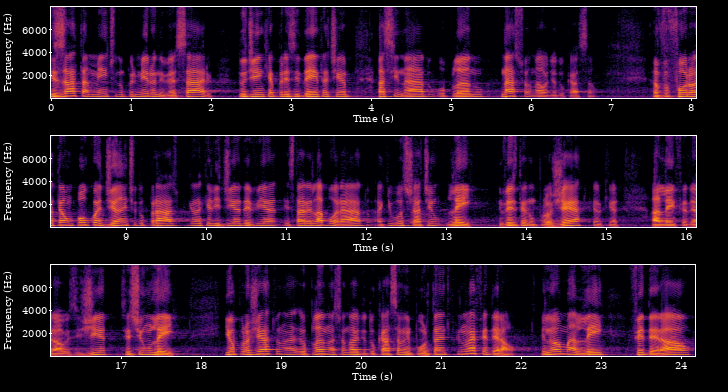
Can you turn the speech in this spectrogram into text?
exatamente no primeiro aniversário do dia em que a presidenta tinha assinado o Plano Nacional de Educação. Foram até um pouco adiante do prazo, porque naquele dia devia estar elaborado, aqui vocês já tinham lei. Em vez de ter um projeto, que era o que a lei federal exigia, vocês tinham lei. E o projeto, o Plano Nacional de Educação é importante porque não é federal. Ele não é uma lei federal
